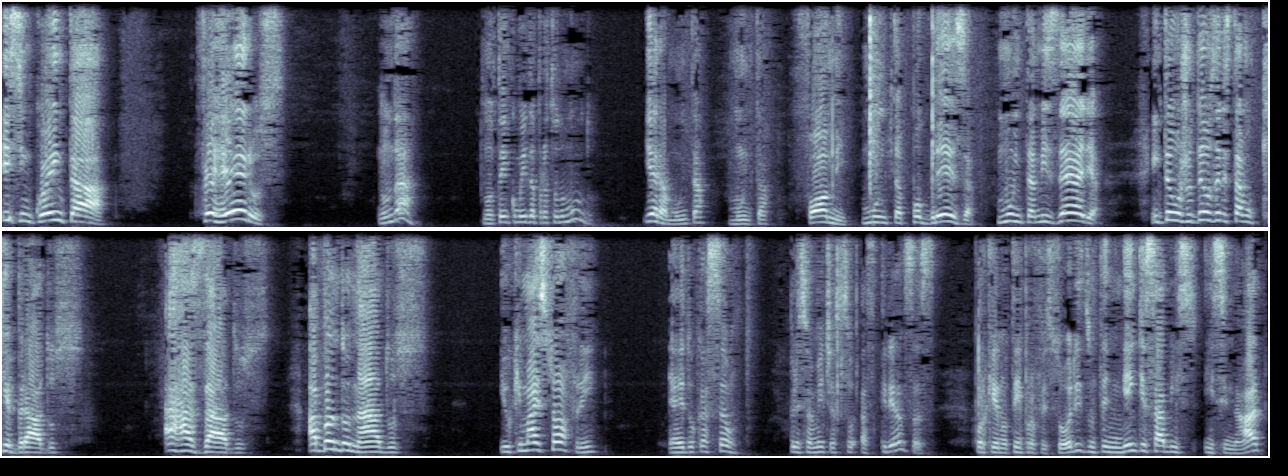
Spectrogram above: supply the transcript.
E 50 ferreiros? Não dá. Não tem comida para todo mundo. E era muita, muita fome, muita pobreza, muita miséria. Então os judeus eles estavam quebrados, arrasados, abandonados. E o que mais sofre é a educação, principalmente as, as crianças porque não tem professores, não tem ninguém que sabe ensinar,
